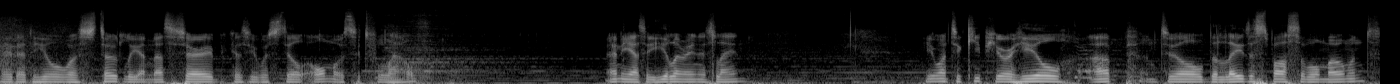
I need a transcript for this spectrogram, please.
Okay, that heal was totally unnecessary because he was still almost at full health. And he has a healer in his lane. You want to keep your heal up until the latest possible moment.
